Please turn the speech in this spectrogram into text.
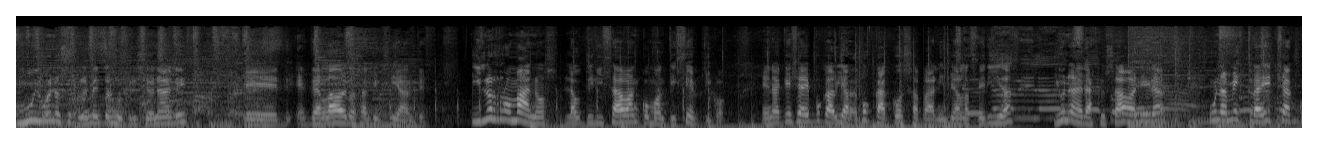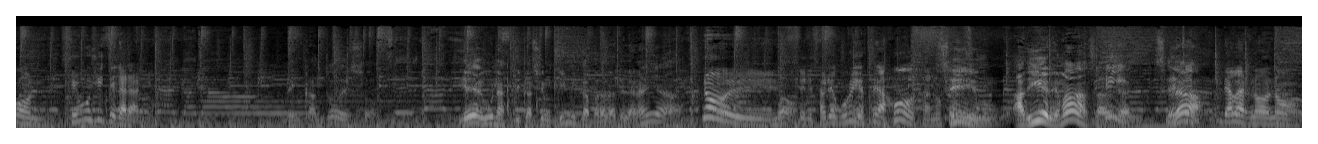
muy buenos suplementos nutricionales eh, de- del lado de los antioxidantes. Y los romanos la utilizaban como antiséptico. En aquella época había poca cosa para limpiar las heridas y una de las que usaban era una mezcla hecha con cebolla y telaraña. Me encantó eso. ¿Y hay alguna explicación química para la telaraña? No, eh, No. se les habría ocurrido, es pegajosa, no Sí, sé. adhiere más. a- Sí, a- ¿Será? este, a ver, no, no.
